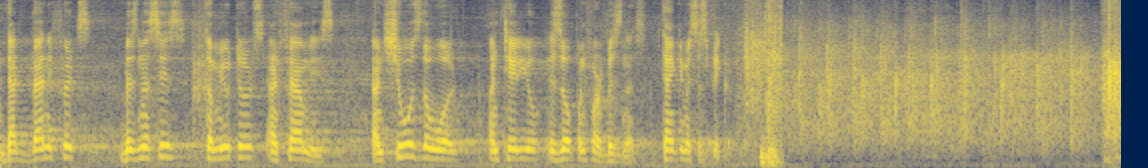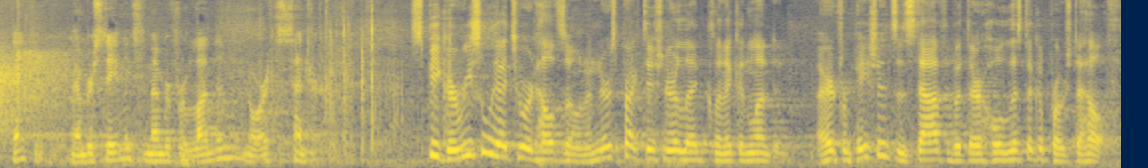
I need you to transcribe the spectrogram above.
that benefits businesses, commuters, and families, and shows the world Ontario is open for business. Thank you, Mr. Speaker. Thank you. Member statements. The member for London North Centre. Speaker, recently I toured Health Zone, a nurse practitioner-led clinic in London. I heard from patients and staff about their holistic approach to health.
